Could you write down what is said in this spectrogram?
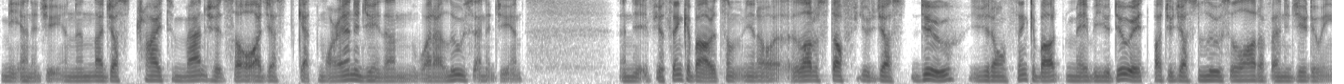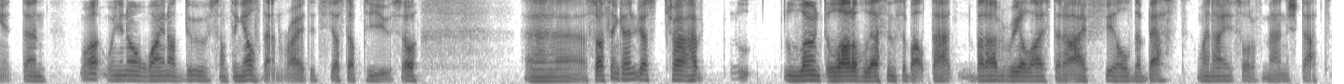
me energy and then I just try to manage it so I just get more energy than what I lose energy and and if you think about it some you know a lot of stuff you just do you don't think about maybe you do it but you just lose a lot of energy doing it. Then well, well you know why not do something else then right? It's just up to you. So uh, so I think I just try have learned a lot of lessons about that but I've realized that I feel the best when I sort of manage that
